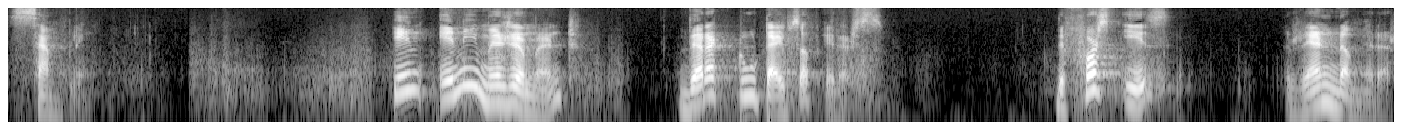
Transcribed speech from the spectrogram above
sampling. In any measurement, there are two types of errors. The first is random error.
